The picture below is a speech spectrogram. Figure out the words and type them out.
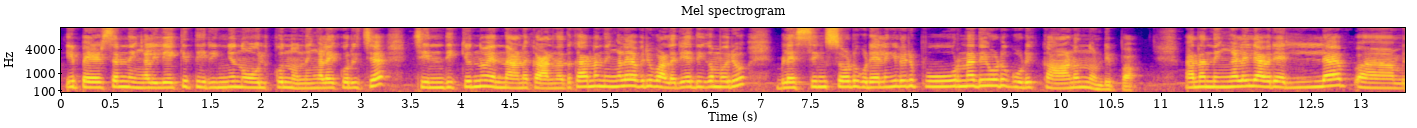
ഈ പേഴ്സൺ നിങ്ങളിലേക്ക് തിരിഞ്ഞു നോൽക്കുന്നു. നിങ്ങളെക്കുറിച്ച് ചിന്തിക്കുന്നു എന്നാണ് കാണുന്നത്. കാരണം നിങ്ങളെ അവർ വളരെയധികം ഒരു ബ്ലെസ്സിങ്സോട് കൂടി അല്ലെങ്കിൽ ഒരു പൂർണതയോട് കൂടി കാണുന്നുണ്ട് ഇപ്പം. കാരണം നിങ്ങളിൽ അവരെല്ലാ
